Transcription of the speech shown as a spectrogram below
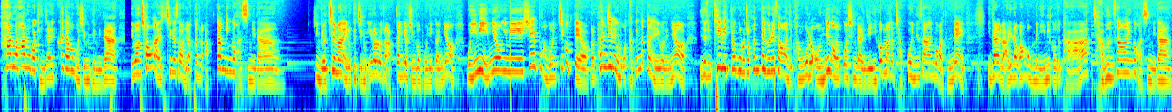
하루하루가 굉장히 크다고 보시면 됩니다. 이번 청원 아이스 측에서 약간 좀 앞당긴 것 같습니다. 지금 며칠 만에 이렇게 지금 1월로 좀 앞당겨진 거 보니까요. 뭐 이미 임영웅님이 CF 광고는 찍었대요. 그럼 편집이고 뭐가 다 끝났다는 얘기거든요. 이제 좀 TV 쪽으로 좀 컨택을 해서 이제 광고를 언제 넣을 것인가 이제 이것만 좀 잡고 있는 상황인 것 같은데 이달 말이라고 한 거 보면 이미 그것도 다 잡은 상황인 것 같습니다.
